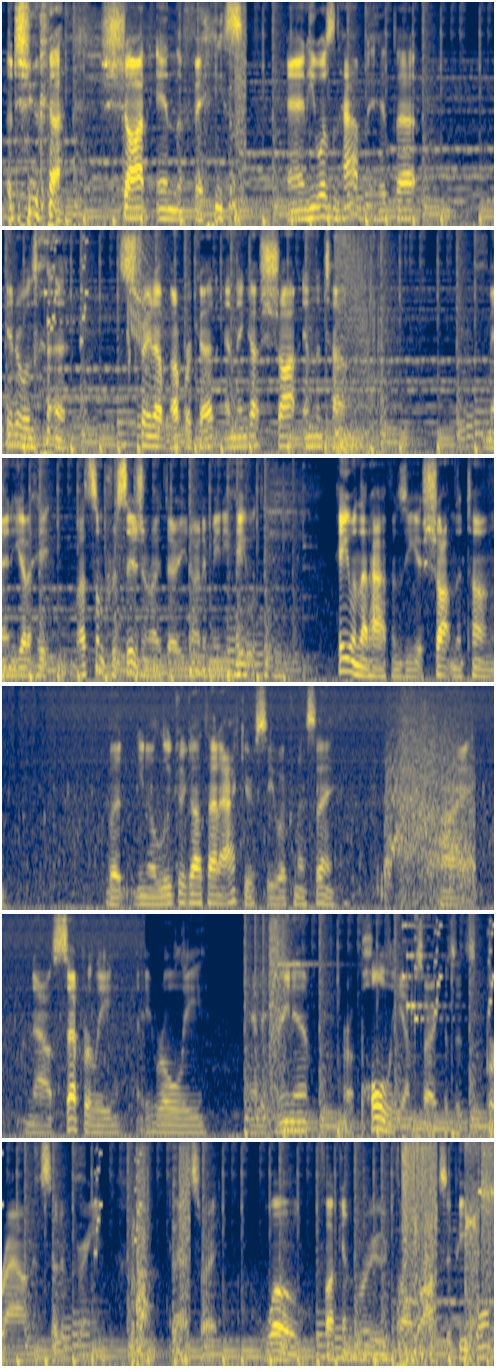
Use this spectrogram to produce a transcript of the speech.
the dude got shot in the face, and he wasn't it. Hit that, hit her with a straight up uppercut, and then got shot in the tongue. Man, you gotta hate. That's some precision right there. You know what I mean? You hate with hate when that happens. You get shot in the tongue. But you know, Lucca got that accuracy. What can I say? All right. Now separately, a Roly and a Green Imp, or a Poly. I'm sorry, because it's brown instead of green. Yeah, that's right. Whoa, fucking rude. Throwing rocks at people.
